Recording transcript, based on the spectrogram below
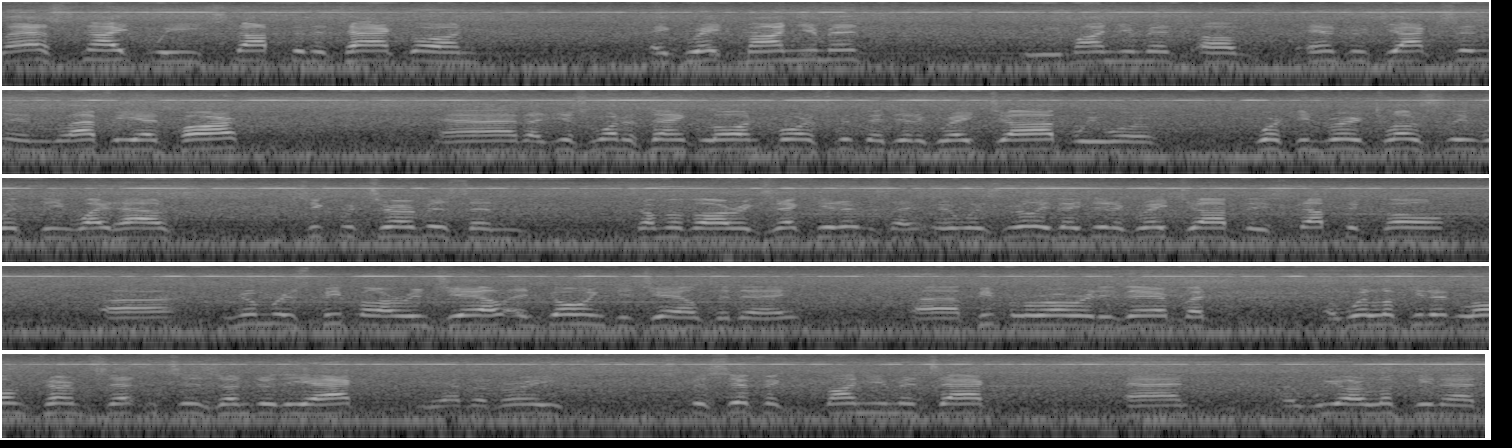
last night we stopped an attack on a great monument, the monument of Andrew Jackson in Lafayette Park. And I just want to thank law enforcement. They did a great job. We were working very closely with the White House Secret Service and some of our executives. It was really, they did a great job. They stopped the call. Uh, numerous people are in jail and going to jail today. Uh, people are already there, but we're looking at long-term sentences under the Act. We have a very specific Monuments Act, and we are looking at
